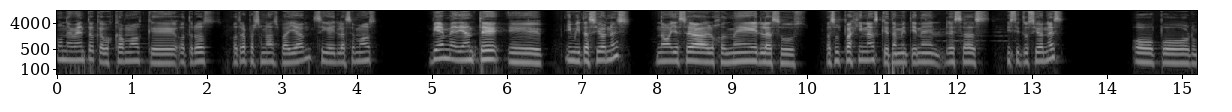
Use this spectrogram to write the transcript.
un evento que buscamos que otros, otras personas vayan, sí, lo hacemos bien mediante eh, invitaciones no, ya sea al Hotmail, a sus, a sus páginas que también tienen esas instituciones, o por...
